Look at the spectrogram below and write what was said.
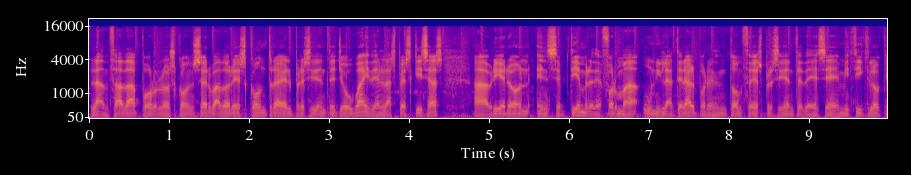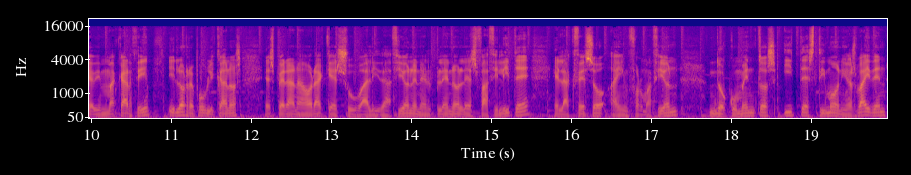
lanzada por los conservadores contra el presidente Joe Biden. Las pesquisas abrieron en septiembre de forma unilateral por el entonces presidente de ese hemiciclo, Kevin McCarthy, y los republicanos esperan ahora que su validación en el Pleno les facilite el acceso a información, documentos y testimonios. Biden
